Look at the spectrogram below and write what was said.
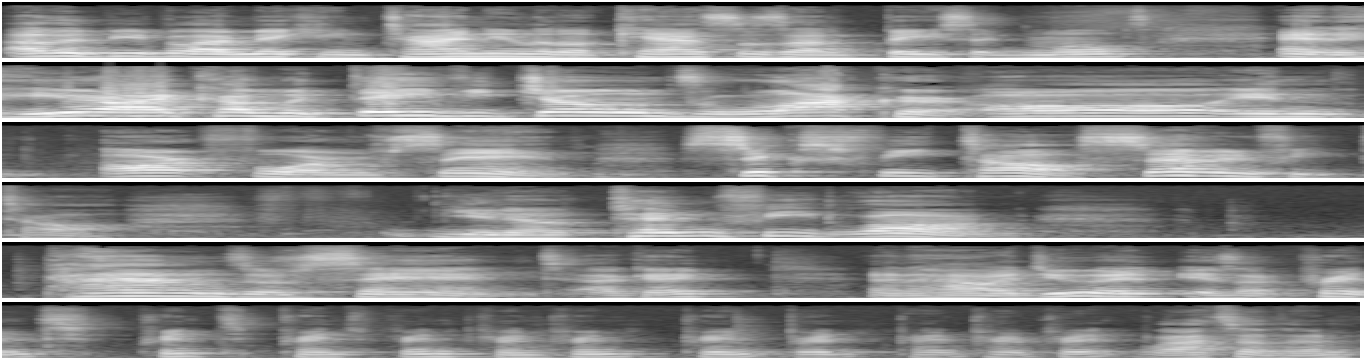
Other people are making tiny little castles out of basic molds, and here I come with Davy Jones' locker, all in art form of sand. Six feet tall, seven feet tall, you know, ten feet long pounds of sand. Okay, and how I do it is I print, print, print, print, print, print, print, print, print, print, print, lots of them,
